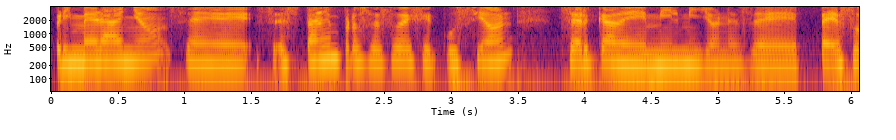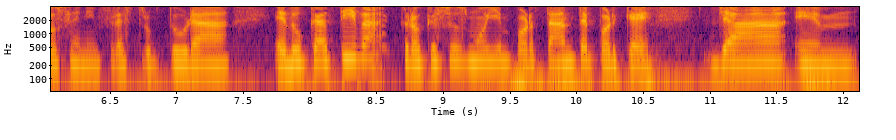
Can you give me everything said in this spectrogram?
primer año se, están en proceso de ejecución cerca de mil millones de pesos en infraestructura educativa. Creo que eso es muy importante porque ya em,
